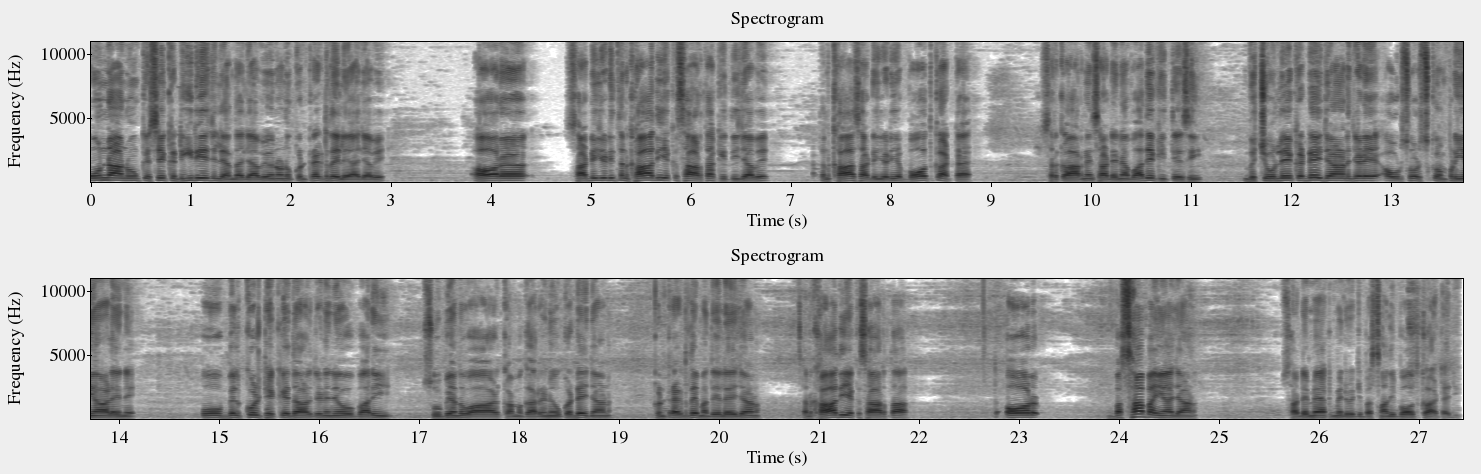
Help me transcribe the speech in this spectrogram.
ਉਹਨਾਂ ਨੂੰ ਕਿਸੇ ਕਟੀਰੀਏ 'ਚ ਲਿਆਂਦਾ ਜਾਵੇ, ਉਹਨਾਂ ਨੂੰ ਕੰਟਰੈਕਟ ਤੇ ਲਿਆ ਜਾਵੇ। ਔਰ ਸਾਡੀ ਜਿਹੜੀ ਤਨਖਾਹ ਦੀ ਇੱਕ ਸਾਰਤਾ ਕੀਤੀ ਜਾਵੇ, ਤਨਖਾਹ ਸਾਡੀ ਜਿਹੜੀ ਹੈ ਬਹੁਤ ਘੱਟ ਹੈ। ਸਰਕਾਰ ਨੇ ਸਾਡੇ ਨਾਲ ਵਾਅਦੇ ਕੀਤੇ ਸੀ, ਵਿਚੋਲੇ ਕੱਢੇ ਜਾਣ ਜਿਹੜੇ ਆਊਟਸੋਰਸ ਕੰਪਨੀਆਂ ਵਾਲੇ ਨੇ, ਉਹ ਬਿਲਕੁਲ ਠੇਕੇਦਾਰ ਜਿਹੜੇ ਨੇ ਉਹ ਬਾਹਰੀ ਸੂਬਿਆਂ ਤੋਂ ਆ ਕੰਮ ਕਰ ਰਹੇ ਨੇ, ਉਹ ਕੱਢੇ ਜਾਣ ਕੰਟਰੈਕਟ ਦੇ ਬੰਦੇ ਲਏ ਜਾਣ, ਤਨਖਾਹ ਦੀ ਇਕਸਾਰਤਾ ਤੇ ਔਰ ਬੱਸਾਂ ਪਾਈਆਂ ਜਾਣ। ਸਾਡੇ ਮਹਿਕਮੇ ਦੇ ਵਿੱਚ ਬੱਸਾਂ ਦੀ ਬਹੁਤ ਘਾਟ ਹੈ ਜੀ।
